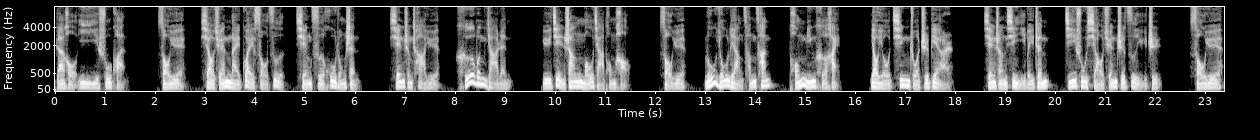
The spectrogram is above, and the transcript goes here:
然后一一书款。叟曰：“小泉乃怪叟字，请赐乎容甚。”先生诧曰：“何翁雅人？”与剑商某甲同号。叟曰：“鲁有两层参，同名何害？要有清浊之辩耳。”先生信以为真，即书小泉之字与之。叟曰：“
